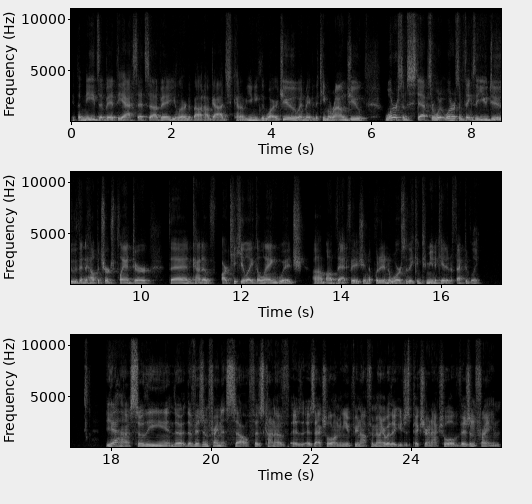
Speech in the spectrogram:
the needs of it, the assets of it. You learned about how God's kind of uniquely wired you and maybe the team around you. What are some steps or what, what are some things that you do then to help a church planter then kind of articulate the language um, of that vision, to put it into words so they can communicate it effectively? Yeah, so the, the the vision frame itself is kind of is, is actual. I mean, if you're not familiar with it, you just picture an actual vision frame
